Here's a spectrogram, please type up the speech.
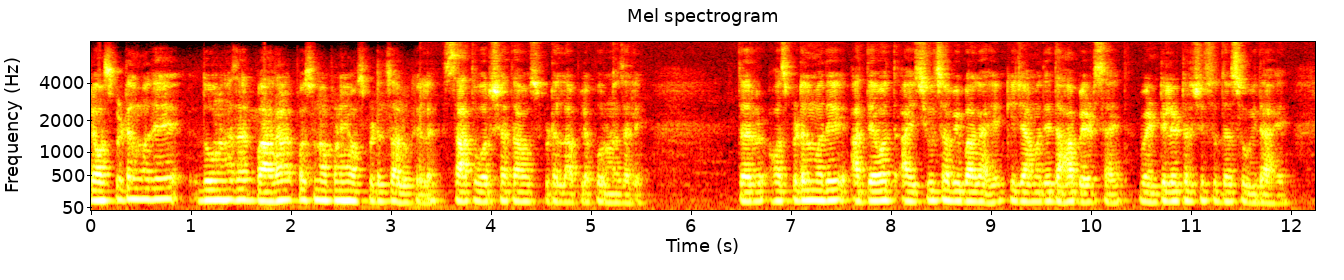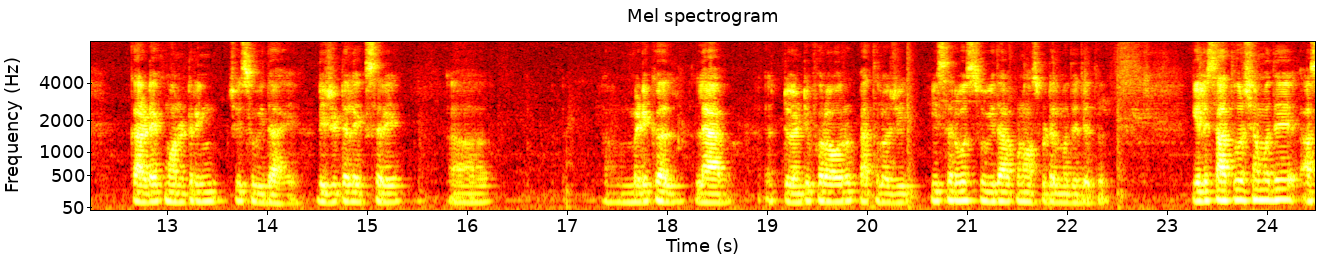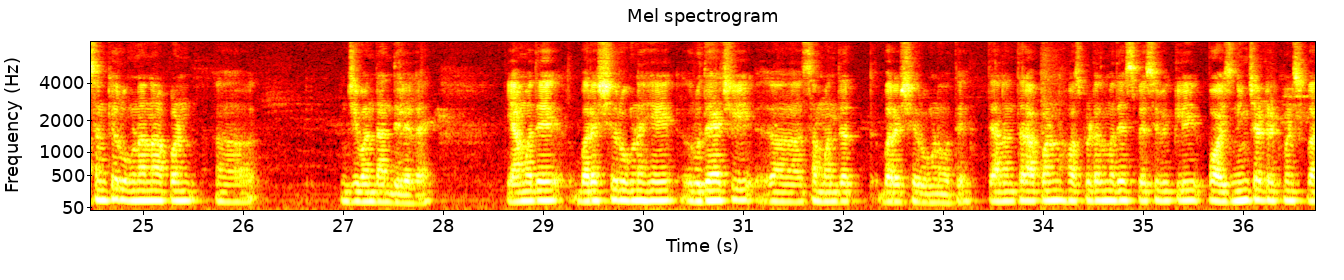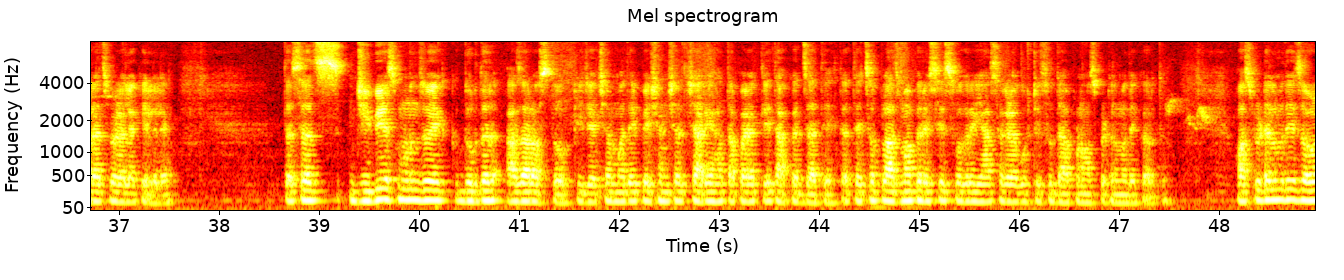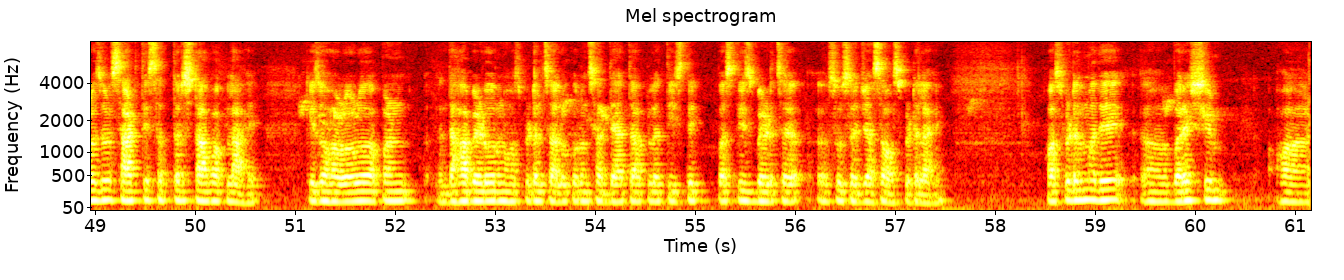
आपल्या हॉस्पिटलमध्ये दोन हजार बारा पासून आपण हे हॉस्पिटल चालू केलंय. सात वर्ष आता हॉस्पिटलला आपल्या पूर्ण झाले. तर हॉस्पिटलमध्ये अद्ययावत आयसीयूचा विभाग आहे की ज्यामध्ये दहा बेड्स आहेत. व्हेंटिलेटरची सुद्धा सुविधा आहे. कार्डियक मॉनिटरिंगची सुविधा आहे. Digital X-ray medical lab twenty four hour pathology ही सर्व सुविधा आपण हॉस्पिटलमध्ये देतो. गेले सात वर्षामध्ये असंख्य रुग्णांना आपण जीवनदान दिलेलं आहे. यामध्ये बरेचसे रुग्ण हे हृदयाची संबंधित बरेचसे रुग्ण होते. त्यानंतर आपण हॉस्पिटलमध्ये स्पेसिफिकली पॉइझनिंगच्या ट्रीटमेंट्स बऱ्याच वेळेला केलेल्या आहे तसंच जीबीएस म्हणून जो एक दुर्धर आजार असतो की ज्याच्यामध्ये पेशंटच्या चारही हातापायातली ताकद जाते तर त्याचं प्लाझ्मा पेरेसिस वगैरे ह्या सगळ्या गोष्टी सुद्धा आपण हॉस्पिटलमध्ये करतो. हॉस्पिटलमध्ये जवळजवळ साठ ते सत्तर स्टाफ आपला आहे की जो हळूहळू आपण दहा बेडवरून हॉस्पिटल चालू करून सध्या आता आपलं तीस ते पस्तीस बेडचं सुसज्ज असं हॉस्पिटल आहे. हॉस्पिटलमध्ये बरेचसे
